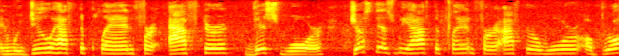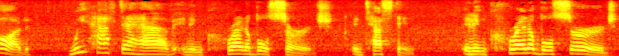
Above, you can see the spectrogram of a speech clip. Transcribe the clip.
and we do have to plan for after this war, just as we have to plan for after a war abroad, we have to have an incredible surge in testing, an incredible surge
